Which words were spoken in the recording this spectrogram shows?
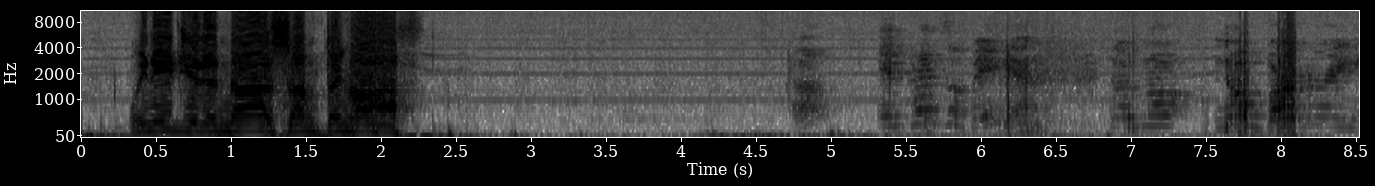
we need you to gnaw something off. Oh, in Pennsylvania, there's no no bartering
